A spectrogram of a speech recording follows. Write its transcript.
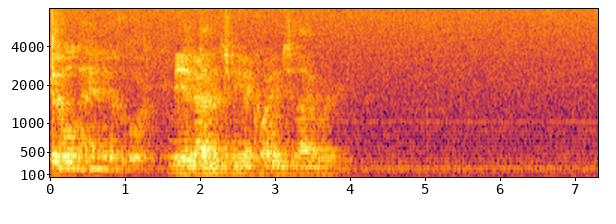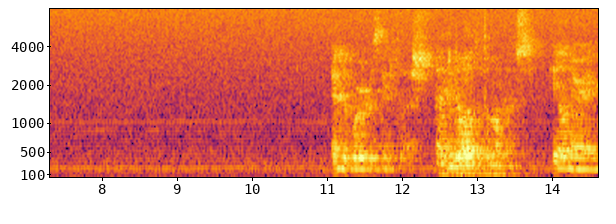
Behold the handmaid of the Lord. Be it done to me according to thy word. And the Word was made flesh. And dwelt among us. Hail Mary,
